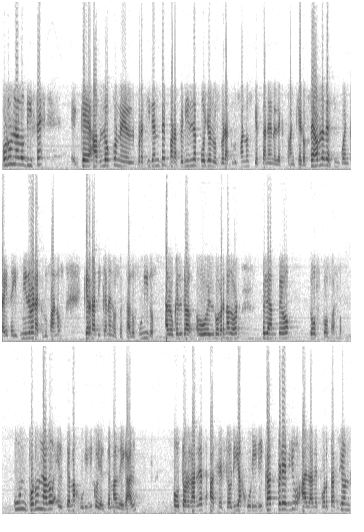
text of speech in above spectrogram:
Por un lado dice que habló con el presidente para pedirle apoyo a los veracruzanos que están en el extranjero. Se habla de 56 mil veracruzanos que radican en los Estados Unidos, a lo que el, el gobernador planteó dos cosas. Un, por un lado, el tema jurídico y el tema legal, otorgarles asesoría jurídica previo a la deportación.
